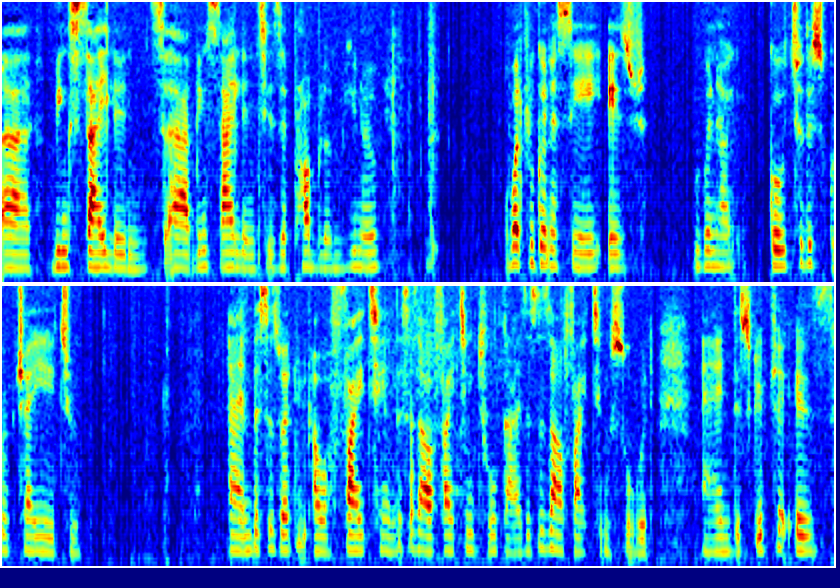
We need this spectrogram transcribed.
Uh, being silent. Uh, being silent is a problem. You know, what we're gonna say is we're gonna go to the scripture here too. And this is what we, our fighting. This is our fighting tool, guys. This is our fighting sword, and the scripture is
